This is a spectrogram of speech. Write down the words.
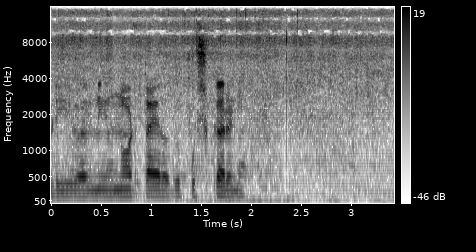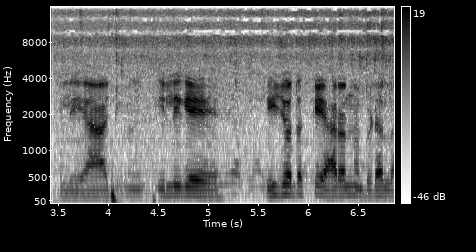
ನೋಡಿ, ಇವಾಗ ನೀವು ನೋಡ್ತಾ ಇರೋದು ಪುಷ್ಕರಣಿ. ಇಲ್ಲಿ ಯಾ, ಇಲ್ಲಿಗೆ ಈಜೋದಕ್ಕೆ ಯಾರನ್ನು ಬಿಡಲ್ಲ.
